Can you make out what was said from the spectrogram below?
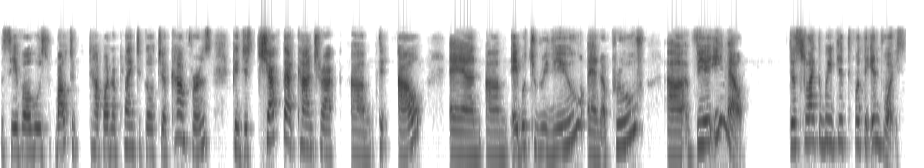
The CFO who's about to hop on a plane to go to a conference can just check that contract um, out and um, able to review and approve uh, via email just like we did for the invoice.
